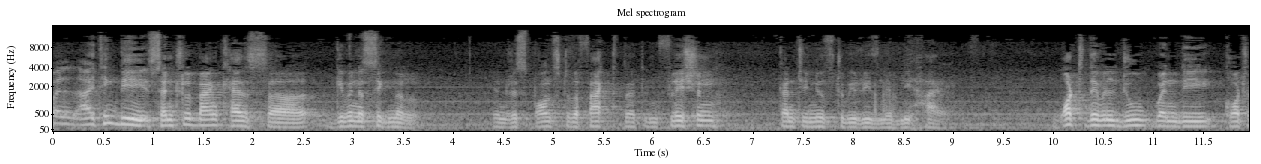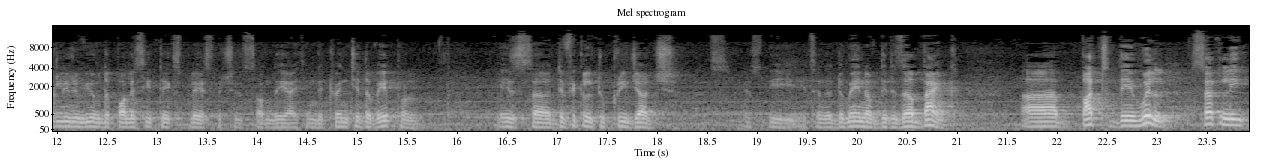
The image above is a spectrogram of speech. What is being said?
Well, I think the central bank has uh, given a signal in response to the fact that inflation continues to be reasonably high. What they will do when the quarterly review of the policy takes place, which is on the, I think, the 20th of April, is uh, difficult to prejudge. It's, it's, the, it's, in the domain of the Reserve Bank. Uh, but they will certainly,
